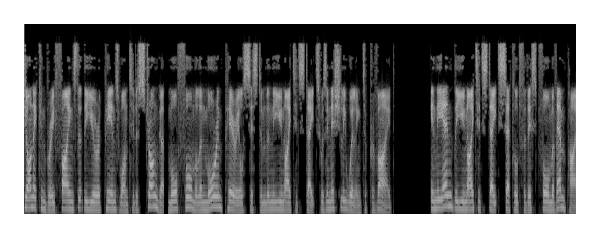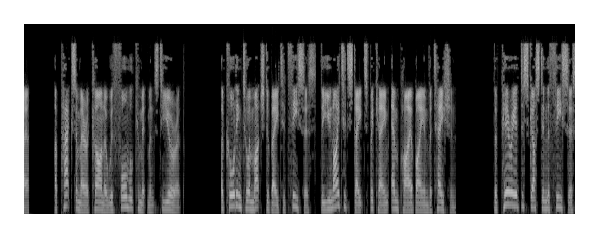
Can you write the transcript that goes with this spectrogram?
John Ikenberry finds that the Europeans wanted a stronger, more formal and more imperial system than the United States was initially willing to provide. In the end the United States settled for this form of empire, a Pax Americana with formal commitments to Europe. According to a much debated thesis, the United States became empire by invitation. The period discussed in the thesis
